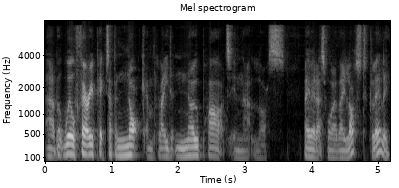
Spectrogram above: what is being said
Uh, but Will Ferry picked up a knock and played no part in that loss. Maybe that's why they lost, clearly.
